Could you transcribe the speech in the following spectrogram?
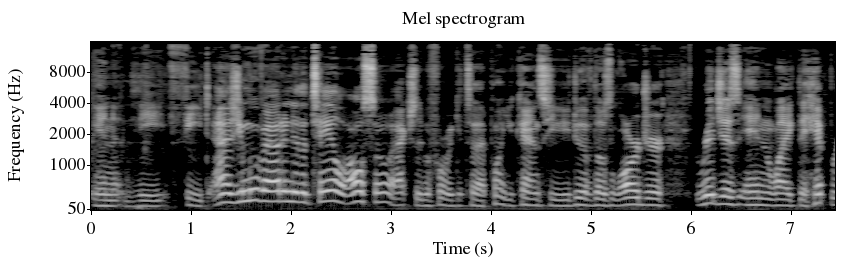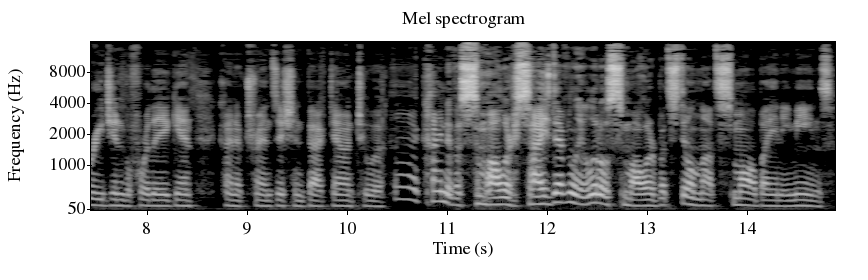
in the feet. As you move out into the tail, also, actually, before we get to that point, you can see you do have those larger ridges in like the hip region before they again kind of transition back down to a uh, kind of a smaller size, definitely a little smaller, but still not small by any means.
